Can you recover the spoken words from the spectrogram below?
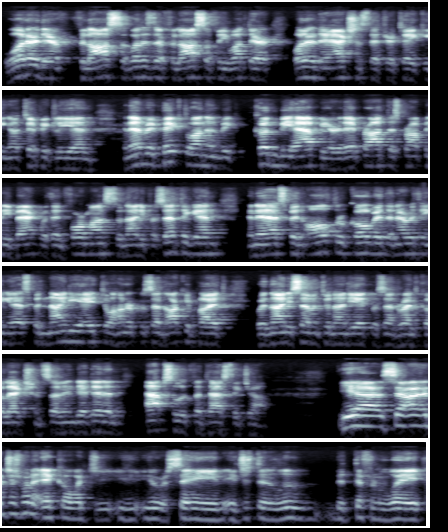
what are their philosophy, what is their philosophy, what their what are the actions that they're taking uh, typically, and and then we picked one and we couldn't be happier. They brought this property back within four months to 90% again, and it has been all through COVID and everything. It has been 98 to 100% occupied with 97 to 98% rent collections. So, I mean, they did an absolute fantastic job. Yeah, so I just want to echo what you, you were saying. It's just in a little bit different way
